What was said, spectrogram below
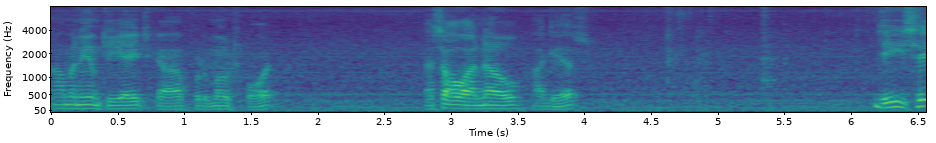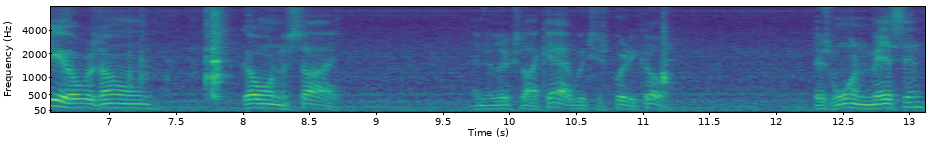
I'm an MTH guy for the most part. That's all I know, I guess. These here was on, go on the side. And it looks like that, which is pretty cool. There's one missing.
